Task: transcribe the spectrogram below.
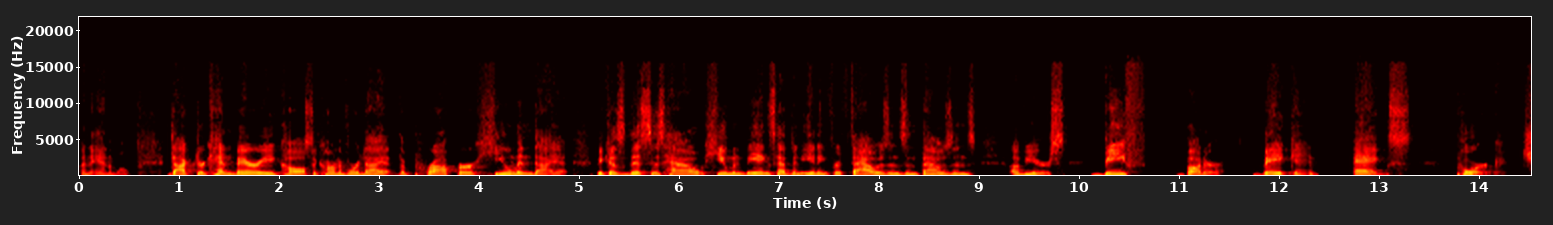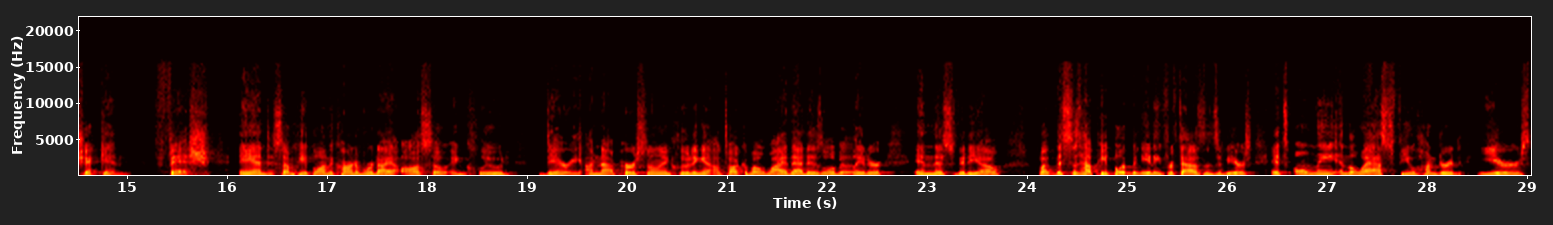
an animal. Dr. Ken Berry calls the carnivore diet the proper human diet because this is how human beings have been eating for thousands and thousands of years beef, butter, bacon, eggs, pork, chicken, fish. And some people on the carnivore diet also include dairy. I'm not personally including it. I'll talk about why that is a little bit later in this video. But this is how people have been eating for thousands of years. It's only in the last few hundred years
